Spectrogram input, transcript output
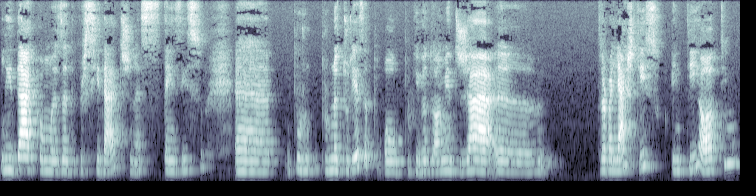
lidar com as adversidades, né? se tens isso, uh, por, por, natureza ou porque eventualmente já uh, trabalhaste isso em ti, ótimo,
